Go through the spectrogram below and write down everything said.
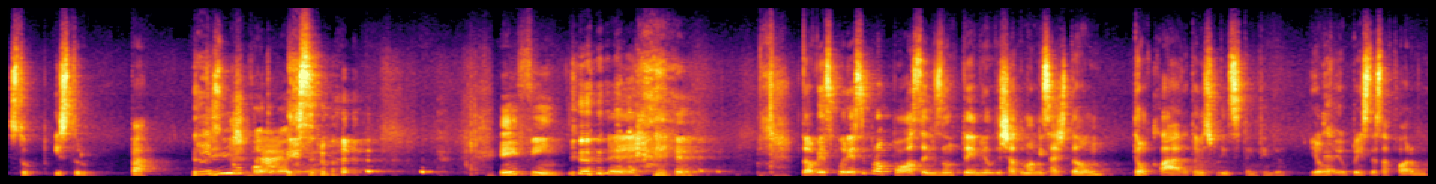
estup, estrupar. Volta. Enfim, é, talvez por esse propósito eles não tenham deixado uma mensagem tão, tão clara, tão explícita, entendeu? Eu, eu penso dessa forma.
